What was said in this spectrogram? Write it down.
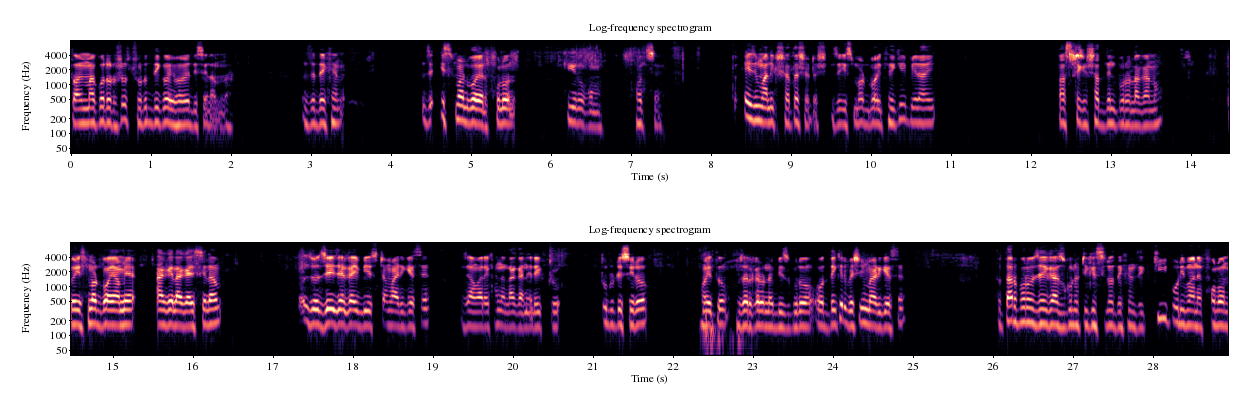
তো আমি মাকড়ের ওষুধ শুরুর দিকে ওইভাবে দিছিলাম না। যে দেখেন, যে স্মার্ট বয়ের ফলন কীরকম হচ্ছে। তো এই যে মালিক সাতাশ আঠাশ, যে স্মার্ট বয় থেকে প্রায় পাঁচ থেকে সাত দিন পরে লাগানো। তো স্মার্ট বয় আমি আগে লাগাইছিলাম। যে জায়গায় বীজটা মারি গেছে, যে আমার এখানে লাগানোর একটু ত্রুটি ছিল, হয়তো যার কারণে বীজগুলো অর্ধেকের বেশি মারি গেছে। তো তারপরেও যে গাছগুলো টিকে ছিল দেখেন যে কি পরিমাণে ফলন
